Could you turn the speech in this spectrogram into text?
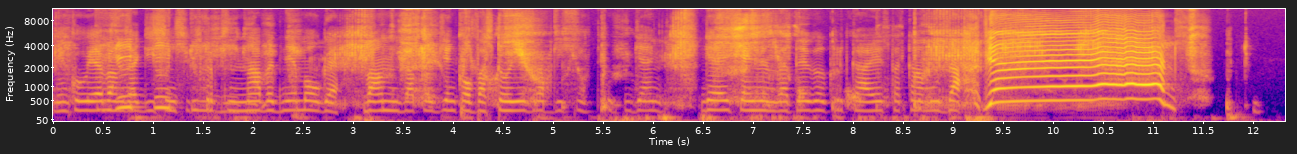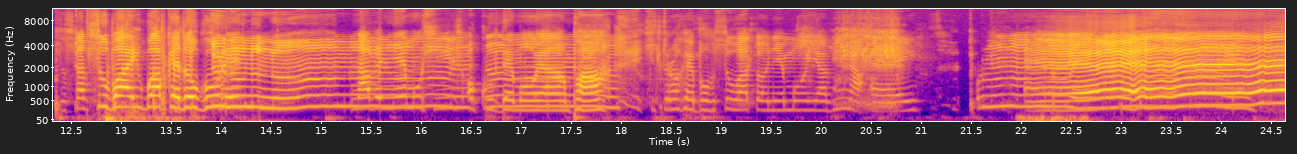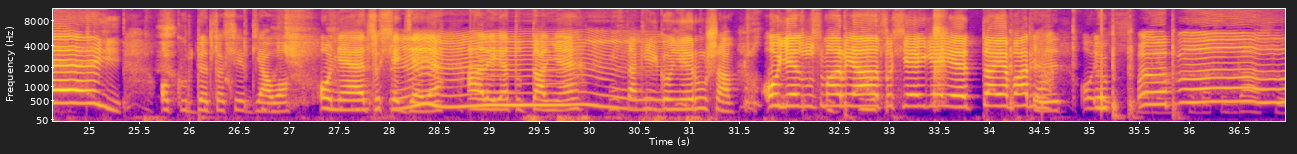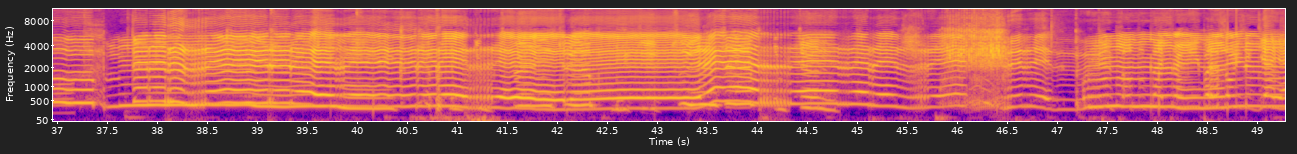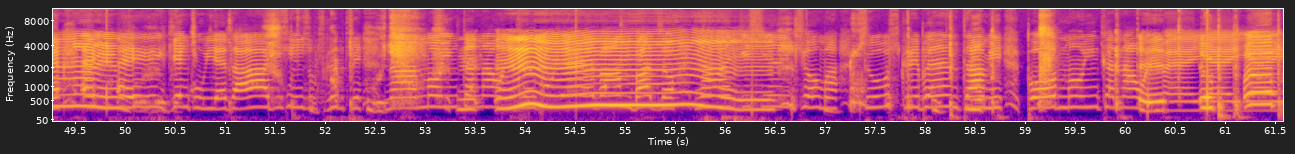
Dziękuję wam za 10 subskrypcji, nawet nie mogę wam za to dziękować, to jest rok 10 dzień, dzień, dlatego krótka jest taka muza, więc zostaw suba i łapkę do góry, nawet nie musisz, o kurde moja lampa się trochę popsuła, to nie moja wina. Ej! Kurde, co się działo? O nie, co się dzieje? Ale ja totalnie nic takiego nie ruszam. O Jezus Maria, co się dzieje? Ta awaria. O Jezus. Dziękuję za 10 subskrypcji na moim kanale. Dziękuję wam bardzo na 10 subskrybentami pod moim kanałem. Ej, ej, ej.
